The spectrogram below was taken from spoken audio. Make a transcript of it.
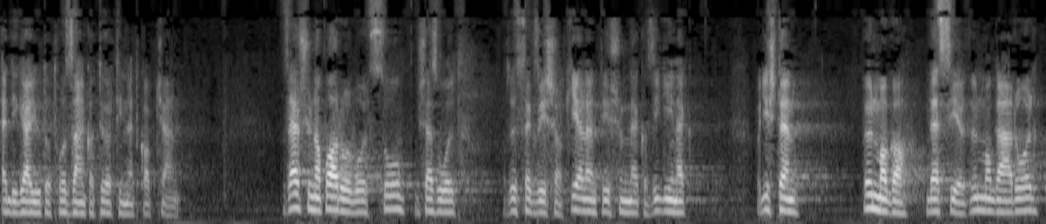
eddig eljutott hozzánk a történet kapcsán. Az első nap arról volt szó, és ez volt az összegzése a kijelentésünknek, az igének, hogy Isten önmaga beszél önmagáról,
